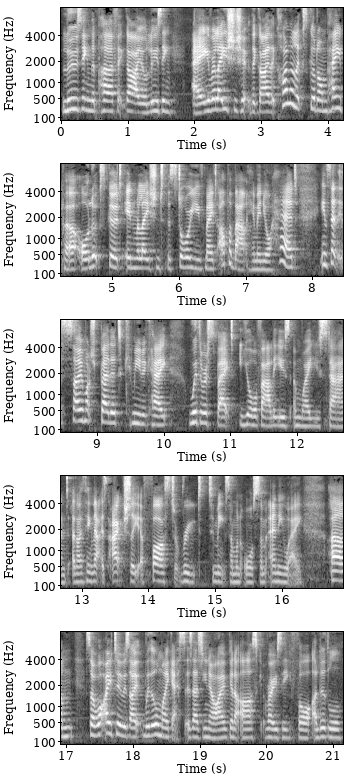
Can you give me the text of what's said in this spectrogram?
losing the perfect guy or losing a relationship with a guy that kind of looks good on paper or looks good in relation to the story you've made up about him in your head. Instead, it's so much better to communicate with respect your values and where you stand. And I think that is actually a faster route to meet someone awesome anyway. Um, so, what I do is, I, with all my guests, is as you know, I'm going to ask Rosie for a little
